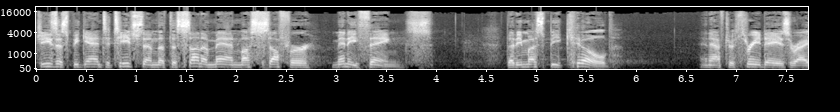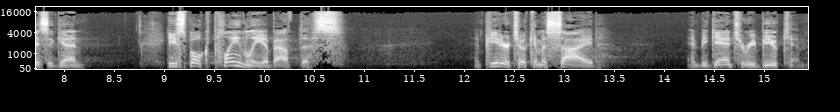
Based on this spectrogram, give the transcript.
Jesus began to teach them that the Son of Man must suffer many things, that he must be killed, and after three days rise again. He spoke plainly about this. And Peter took him aside and began to rebuke him.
